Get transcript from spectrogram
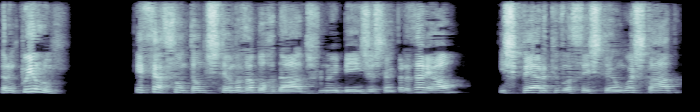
Tranquilo? Esse assunto é um dos temas abordados no MBA em Gestão Empresarial. Espero que vocês tenham gostado.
